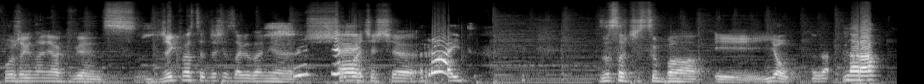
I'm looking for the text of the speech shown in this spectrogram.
w pożegnaniach, więc dzięki wam serdecznie za oglądanie. Trzymajcie się, Rajd! zostawcie suba i yo! Dobra, nara.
